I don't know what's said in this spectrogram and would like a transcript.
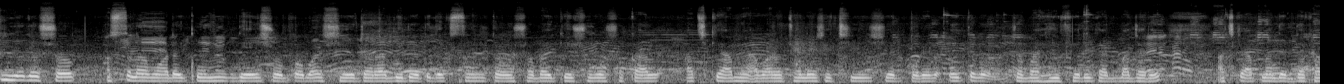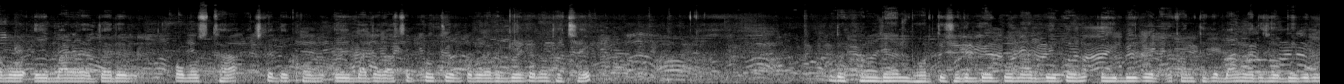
প্রিয় দর্শক, আসসালামু আলাইকুম দেশ ও প্রবাসে যারা ভিডিওটি দেখছেন, তো সবাইকে শুভ সকাল। আজকে আমি আবারও চলে এসেছি শেরপুরের ঐতিহ্যবাহী ফেরিঘাট বাজারে। আজকে আপনাদের দেখাবো এই বাজারের অবস্থা। আজকে দেখুন, এই বাজারে আছে প্রচুর পরিমাণে বেগুন উঠেছে। দেখুন ভ্যান ভর্তি শুধু বেগুন আর বেগুন, এই বেগুন এখান থেকে বাংলাদেশের বিভিন্ন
